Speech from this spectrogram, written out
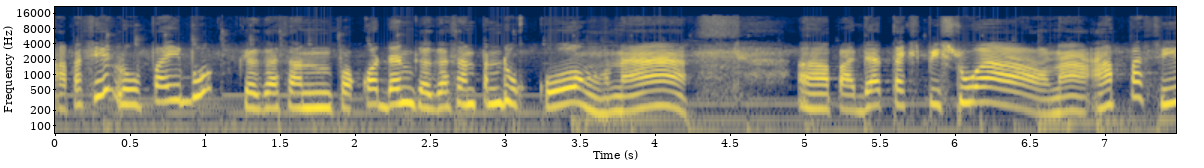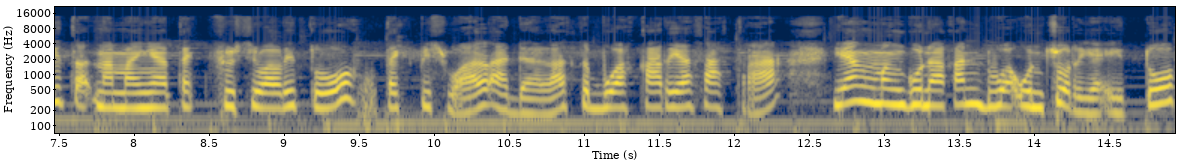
apa sih lupa Ibu? Gagasan pokok dan gagasan pendukung. Nah, uh, pada teks visual. Nah, apa sih namanya teks visual itu? Teks visual adalah sebuah karya sastra yang menggunakan dua unsur yaitu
